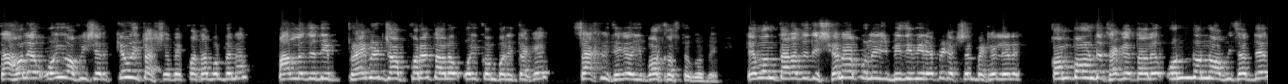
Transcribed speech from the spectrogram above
তাহলে ওই অফিসের কেউই তার সাথে কথা বলবে না। পারলে যদি প্রাইভেট জব করে, তাহলে ওই কোম্পানি তাকে চাকরি থেকে ওই বরখাস্ত করবে। এবং তারা যদি সেনা, পুলিশ বিজিবি অ্যাকশন ব্যাটালিয়নের কম্পাউন্ডে থাকে, তাহলে অন্য অন্য অফিসারদের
